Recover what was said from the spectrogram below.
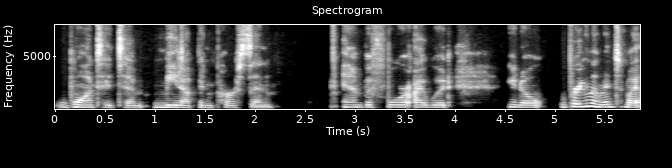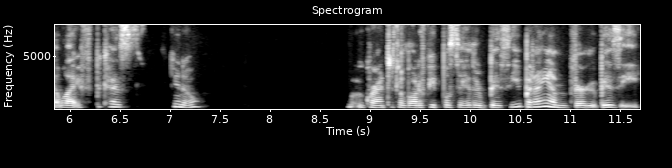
wanted to meet up in person and before i would you know bring them into my life because you know granted a lot of people say they're busy but i am very busy.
